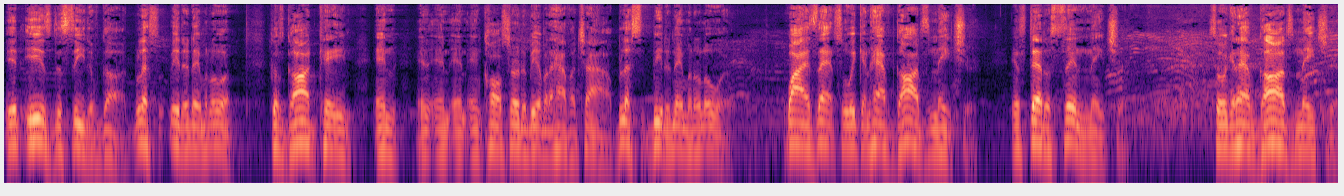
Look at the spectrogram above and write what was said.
It is the seed of God. Blessed be the name of the Lord. Because God came and, and, and, and caused her to be able to have a child. Blessed be the name of the Lord. Why is that? So we can have God's nature instead of sin nature. So we can have God's nature,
